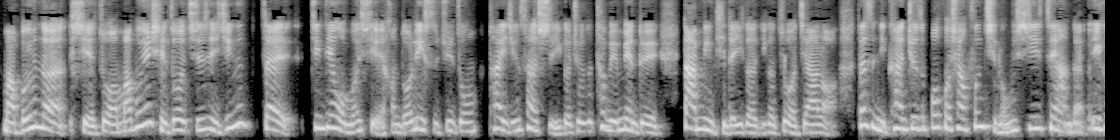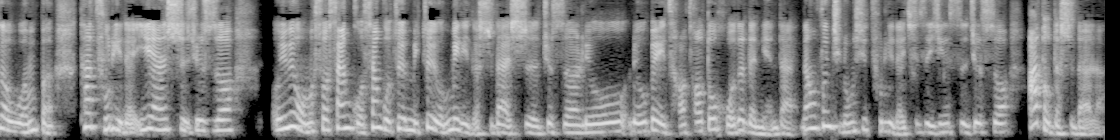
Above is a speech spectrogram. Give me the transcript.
马伯庸的写作，马伯庸写作其实已经在今天我们写很多历史剧中，他已经算是一个就是特别面对大命题的一个一个作家了。但是你看，就是包括像风起龙溪这样的一个文本，他处理的依然是就是说。因为我们说三国，三国最魅最有魅力的时代是就是刘刘备、曹操都活着的年代。然后风起龙溪处理的其实已经是就是说阿斗的时代了。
